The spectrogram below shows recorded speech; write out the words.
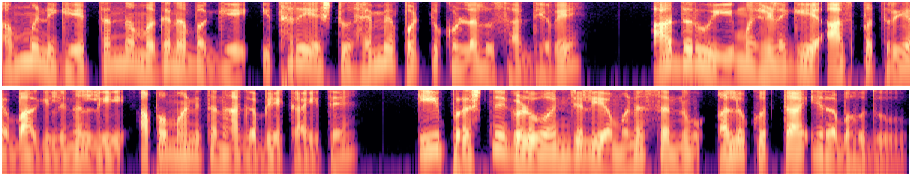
ಅಮ್ಮನಿಗೆ ತನ್ನ ಮಗನ ಬಗ್ಗೆ ಇತರೆಯಷ್ಟು ಹೆಮ್ಮೆಪಟ್ಟುಕೊಳ್ಳಲು ಸಾಧ್ಯವೇ? ಆದರೂ ಈ ಮಹಿಳೆಗೆ ಆಸ್ಪತ್ರೆಯ ಬಾಗಿಲಿನಲ್ಲಿ ಅಪಮಾನಿತನಾಗಬೇಕಾಯಿತೆ? ಈ ಪ್ರಶ್ನೆಗಳು ಅಂಜಲಿಯ ಮನಸ್ಸನ್ನು ಅಲುಕುತ್ತಾ ಇರಬಹುದು.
